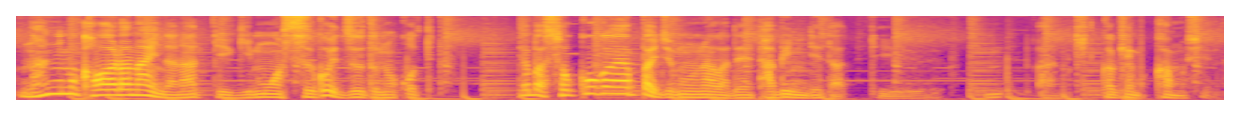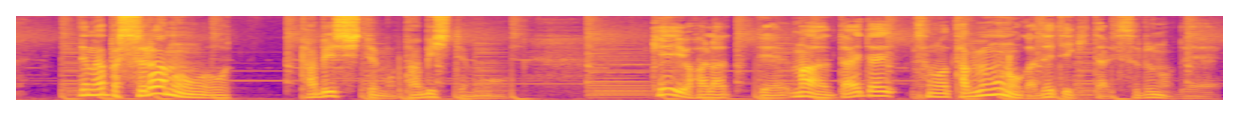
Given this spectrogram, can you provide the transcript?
何にも変わらないんだなっていう疑問はすごいずっと残ってた。やっぱそこがやっぱり自分の中で旅に出たっていうあのきっかけかもしれない。でもやっぱりスラムを旅しても旅しても敬意を払ってまあ大体その食べ物が出てきたりするので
